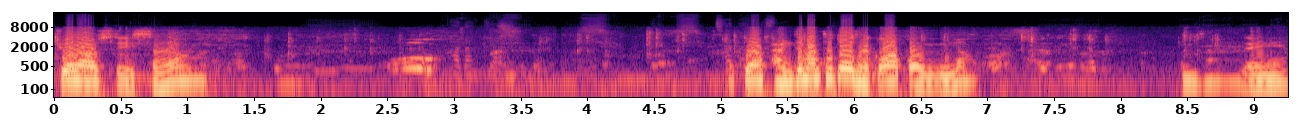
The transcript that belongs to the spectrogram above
뒤에 나올 수도 있어요. 그냥 반드만 터져도 될 것 같거든요. 영상? 네.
